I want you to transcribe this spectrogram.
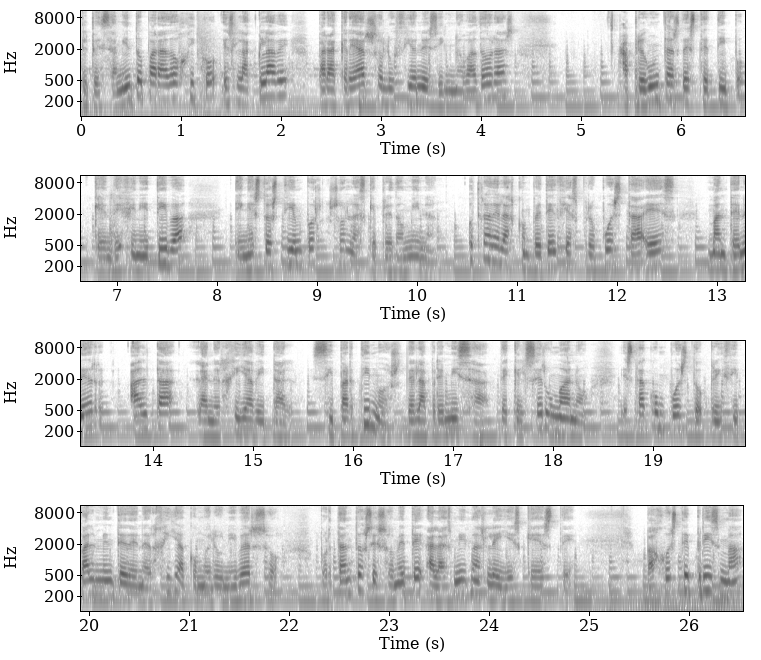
El pensamiento paradójico es la clave para crear soluciones innovadoras a preguntas de este tipo, que en definitiva en estos tiempos son las que predominan. Otra de las competencias propuesta es mantener alta la energía vital. Si partimos de la premisa de que el ser humano está compuesto principalmente de energía como el universo, por tanto se somete a las mismas leyes que éste. Bajo este prisma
